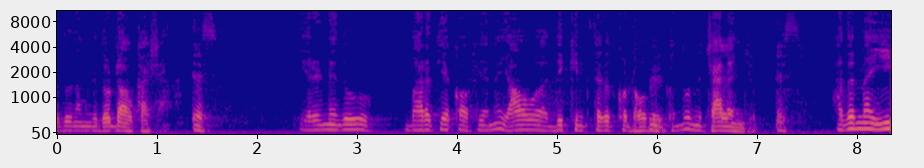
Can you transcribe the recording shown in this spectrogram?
ಅದು ನಮಗೆ ದೊಡ್ಡ ಅವಕಾಶ. ಎಸ್ ಎರಡನೇದು ಭಾರತೀಯ ಕಾಫಿಯನ್ನು ಯಾವ ದಿಕ್ಕಿನಿಗೆ ತೆಗೆದುಕೊಂಡು ಹೋಗಬೇಕು ಅಂತ ಒಂದು ಚಾಲೆಂಜು ಎಸ್ ಅದನ್ನು ಈ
